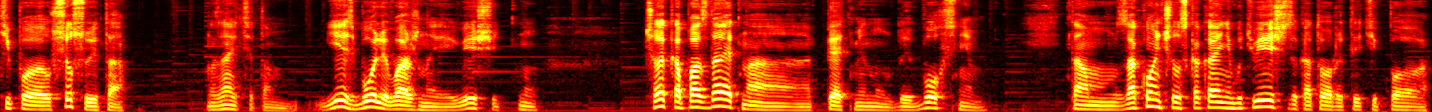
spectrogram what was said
типа, все суета. Знаете, там, есть более важные вещи, ну, Человек опоздает на 5 минут, да и бог с ним. Там закончилась какая-нибудь вещь, за которой ты типа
